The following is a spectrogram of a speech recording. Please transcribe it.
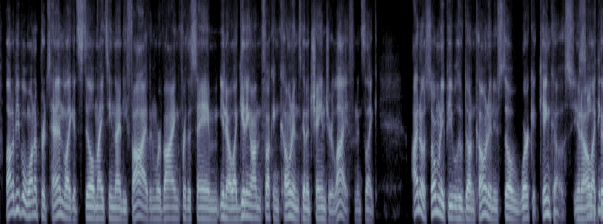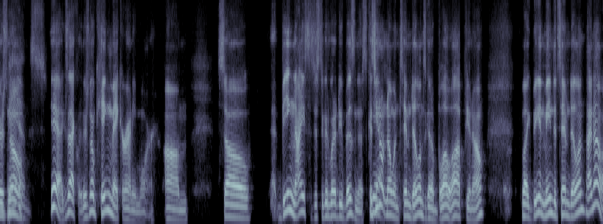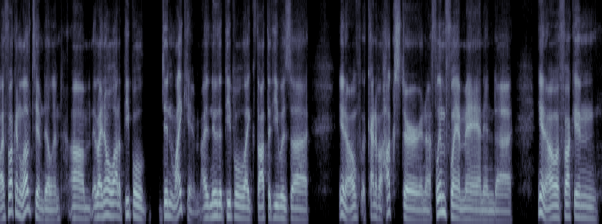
a lot of people want to pretend like it's still 1995 and we're vying for the same, you know, like getting on fucking Conan's going to change your life. And it's like, I know so many people who've done Conan who still work at Kinko's, you know, Same like there's no, bands. yeah, exactly. There's no kingmaker anymore. Um, so uh, being nice is just a good way to do business because you don't know when Tim Dillon's going to blow up. You know, like being mean to Tim Dillon. I know. I fucking love Tim Dillon. Um, I know a lot of people didn't like him. I knew that people like thought that he was, uh, you know, kind of a huckster and a flim flam man and, uh, you know, a fucking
